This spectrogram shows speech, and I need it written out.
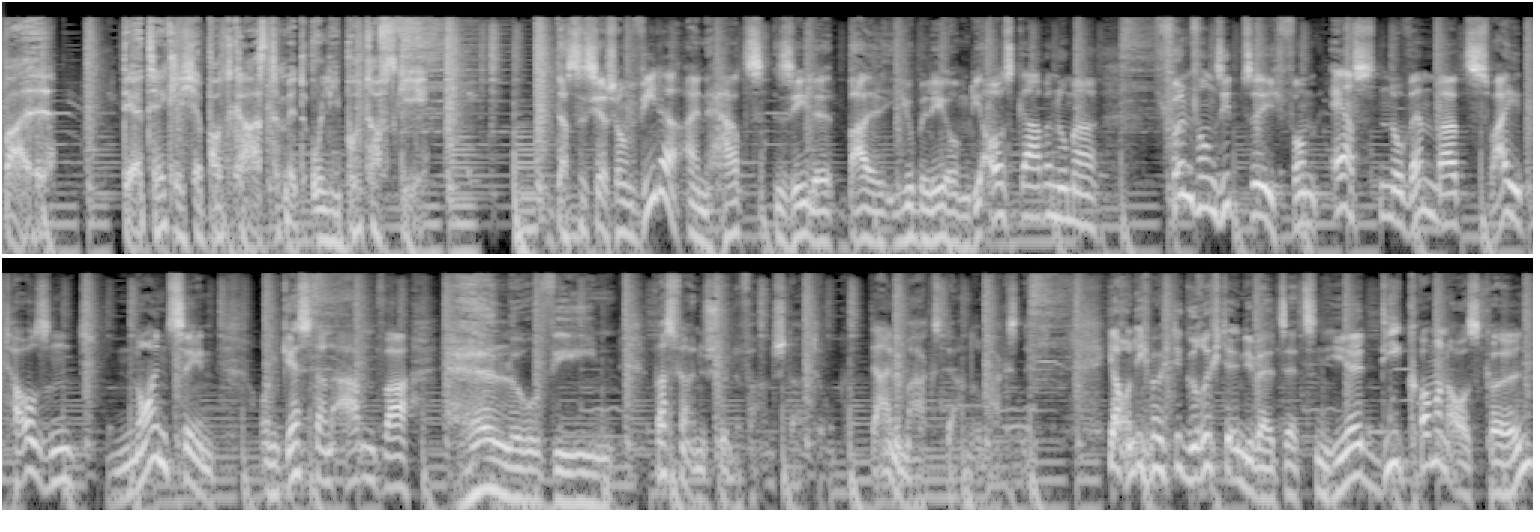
Ball. Der tägliche Podcast mit Uli Putowski. Das ist ja schon wieder ein Herz-Seele-Ball-Jubiläum. Die Ausgabe Nummer 75 vom 1. November 2019. Und gestern Abend war Halloween. Was für eine schöne Veranstaltung. Der eine mag's, der andere mag's nicht. Ja, und ich möchte Gerüchte in die Welt setzen hier. Die kommen aus Köln.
